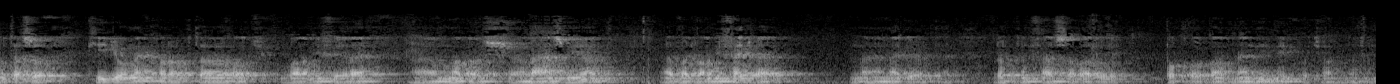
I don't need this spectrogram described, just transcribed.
utazott, kígyó megharapta, vagy valamiféle magas láz miatt, vagy valami fegyver megölte. Rögtön felszabadul pokolba menni, még hogyha nagyon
